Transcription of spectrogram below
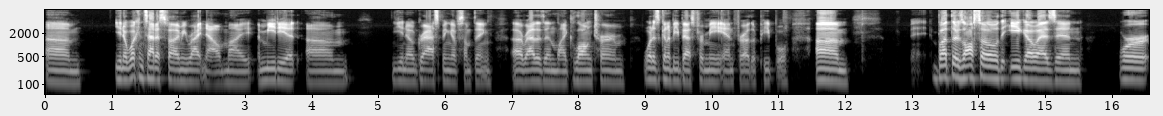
Um, you know, what can satisfy me right now? My immediate um, you know grasping of something uh, rather than like long term what is going to be best for me and for other people um, but there's also the ego as in we're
